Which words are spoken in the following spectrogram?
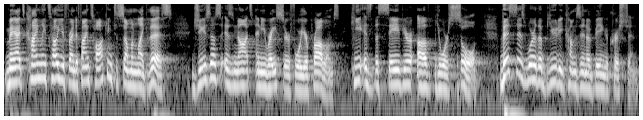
may I kindly tell you, friend, if I'm talking to someone like this, Jesus is not an eraser for your problems. He is the Savior of your soul. This is where the beauty comes in of being a Christian.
